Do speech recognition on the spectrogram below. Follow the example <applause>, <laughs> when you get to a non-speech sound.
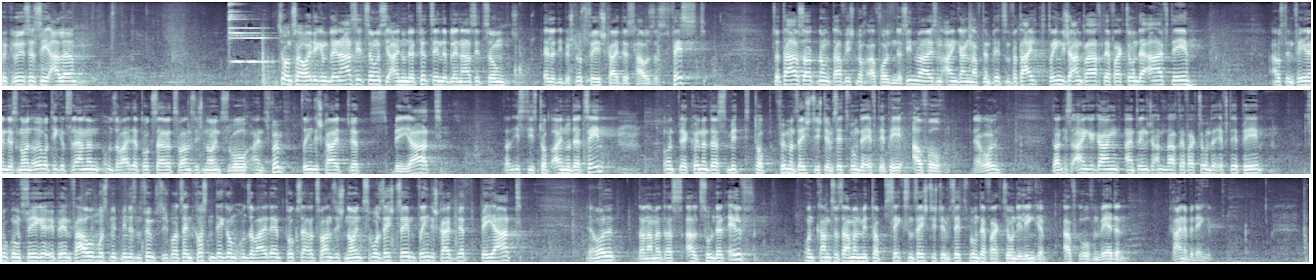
begrüße Sie alle zu unserer heutigen Plenarsitzung. Es ist die 114. Plenarsitzung. Ich stelle die Beschlussfähigkeit des Hauses fest. Zur Tagesordnung darf ich noch auf Folgendes hinweisen. Eingang auf den Plätzen verteilt. Dringlicher Antrag der Fraktion der AfD aus den Fehlern des 9-Euro-Tickets lernen usw. So Drucksache 20-9215. Dringlichkeit wird bejaht. Dann ist dies Top 110 und wir können das mit Top 65, dem Setzpunkt der FDP, aufrufen. Jawohl. Dann ist eingegangen ein Dringlicher Antrag der Fraktion der FDP. Zukunftsfähiger ÖPNV muss mit mindestens 50% Kostendeckung usw. So Drucksache 20-9216. Dringlichkeit wird bejaht. Jawohl. Dann haben wir das als 111 und kann zusammen mit Top 66, dem Setzpunkt der Fraktion DIE LINKE, aufgerufen werden. Keine Bedenken.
